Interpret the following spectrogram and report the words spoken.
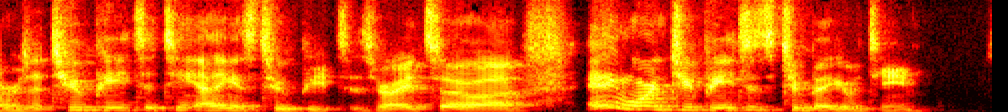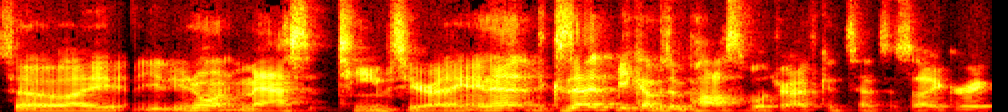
or is it two pizza team? I think it's two pizzas, right? So uh, anything more than two pizzas is too big of a team. So I, you don't want massive teams here, I think, and that because that becomes impossible to drive consensus. I agree.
